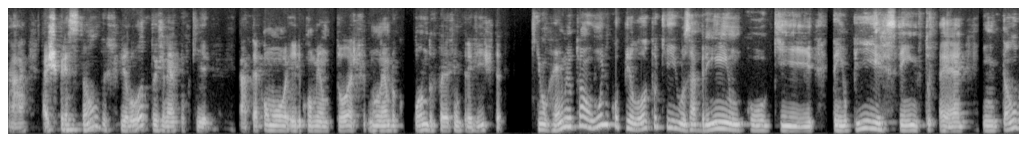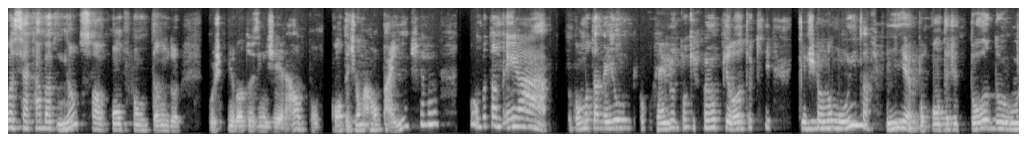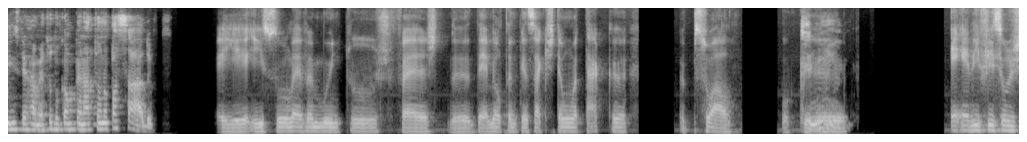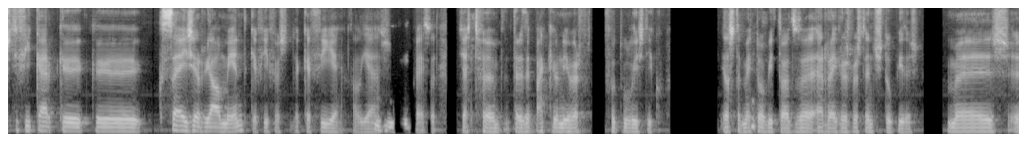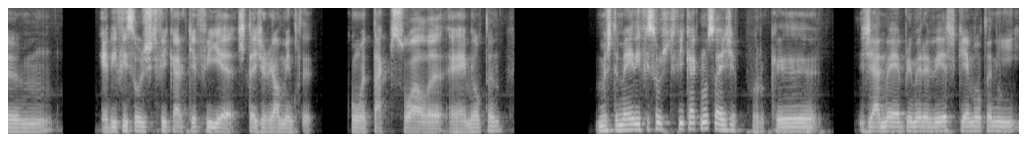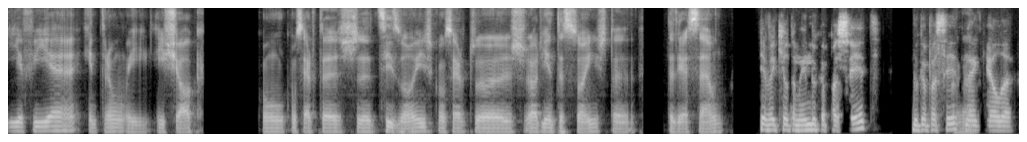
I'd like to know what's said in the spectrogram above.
a, a expressão dos pilotos, né? Porque até como ele comentou, não lembro quando foi essa entrevista, que o Hamilton é o único piloto que usa brinco, que tem o piercing. É, então você acaba não só confrontando os pilotos em geral por conta de uma roupa íntima, como também a como também o, o Hamilton, que foi um piloto que questionou muito a FIA por conta de todo o encerramento do campeonato ano passado. E isso leva muitos fãs de, de Hamilton a pensar que isto é um ataque pessoal o que é, é, difícil justificar que, que, que seja realmente, que a FIFA, que a FIA, aliás, Uhum. peça, já estou a trazer para aqui o universo futebolístico. Eles também estão habituados a, a regras bastante estúpidas. Mas hum, é difícil justificar que a FIA esteja realmente com um ataque pessoal a, a Hamilton, mas também é difícil justificar que não seja, porque já não é a primeira vez que Hamilton e, e a FIA entram em, em choque com, com certas eh, decisões, com certas orientações da, da direção. Teve aquilo também do capacete, do capacete, Verdade. né, que ele,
